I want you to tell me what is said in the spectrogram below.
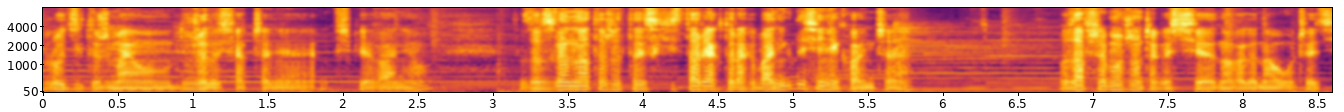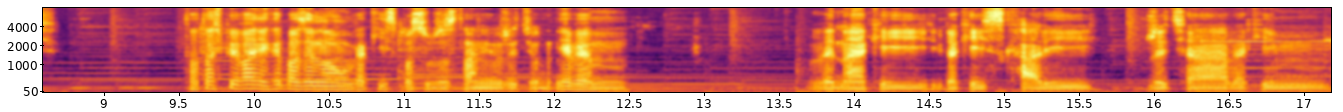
ludzi, którzy mają duże doświadczenie w śpiewaniu, to ze względu na to, że to jest historia, która chyba nigdy się nie kończy, bo zawsze można czegoś się nowego nauczyć, to to śpiewanie chyba ze mną w jakiś sposób zostanie w życiu. Nie wiem na jakiej, w jakiej skali życia, w jakim.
